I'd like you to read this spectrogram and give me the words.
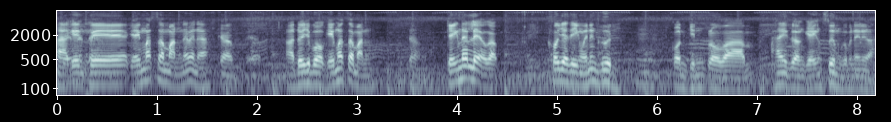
อ่าแกงเปแกงมัสมั่นได้ไหมนะครับครับอ่าโดยเฉพาะแกงมัสมั่นครับแกงนั่นแล้วครับเขาจะทิ้งไว้หนึ่งคืน อืม ก่อนกินเพราะว่าให้เครื่องแกงซึมเข้าไปในเนื้อ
